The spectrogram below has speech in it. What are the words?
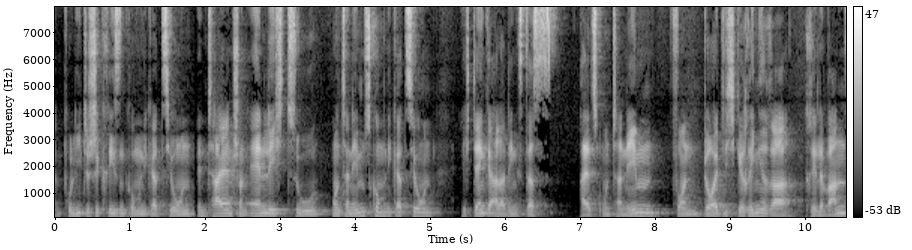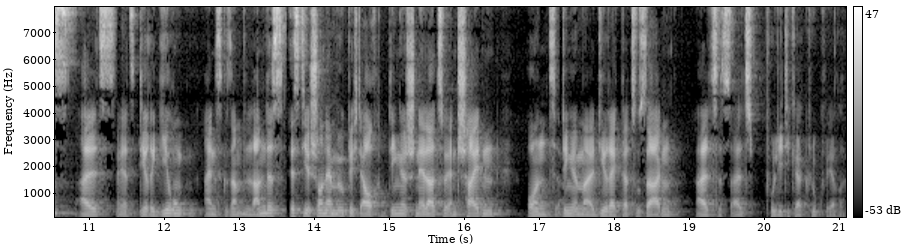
äh, politische Krisenkommunikation in Teilen schon ähnlich zu Unternehmenskommunikation. Ich denke allerdings, dass als Unternehmen von deutlich geringerer Relevanz als jetzt die Regierung eines gesamten Landes ist dir schon ermöglicht, auch Dinge schneller zu entscheiden und Dinge mal direkter zu sagen, als es als Politiker klug wäre.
